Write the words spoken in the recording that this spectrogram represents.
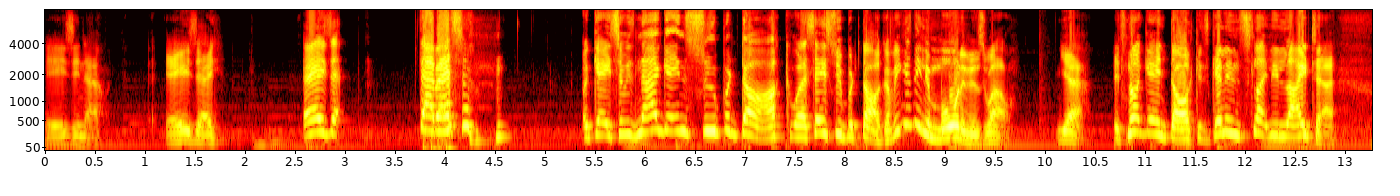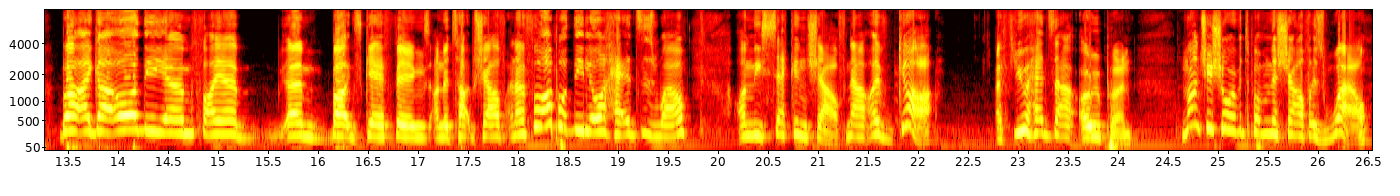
Easy now. Easy. Easy. Damn it! okay, so it's now getting super dark. When I say super dark. I think it's nearly morning as well. Yeah. It's not getting dark. It's getting slightly lighter. But I got all the um, fire um, bugs gear things on the top shelf. And I thought I'd put the little heads as well on the second shelf. Now, I've got a few heads that are open. I'm not too sure whether to put them on the shelf as well,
